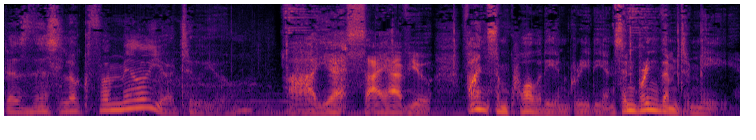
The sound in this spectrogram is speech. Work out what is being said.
Does this look familiar to you? Ah, yes, I have you. Find some quality ingredients and bring them to me.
